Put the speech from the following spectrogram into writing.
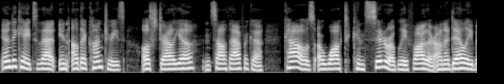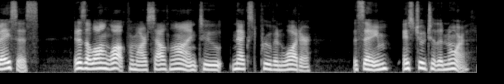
indicates that in other countries, Australia and South Africa, cows are walked considerably farther on a daily basis. It is a long walk from our south line to next proven water. The same is true to the north.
